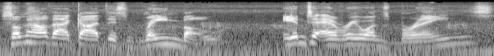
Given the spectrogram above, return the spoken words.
Somehow that got this rainbow into everyone's brains.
